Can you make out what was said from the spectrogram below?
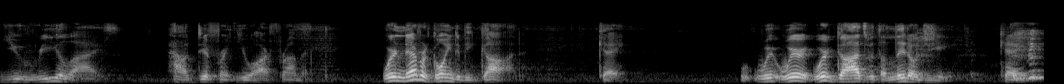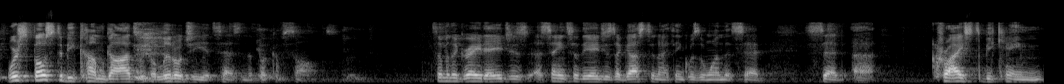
you realize how different you are from it. We're never going to be God, okay? We're, we're, we're gods with a little g, okay? We're supposed to become gods with a little g, it says in the book of Psalms. Some of the great ages, uh, saints of the ages, Augustine, I think, was the one that said, said uh, Christ became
